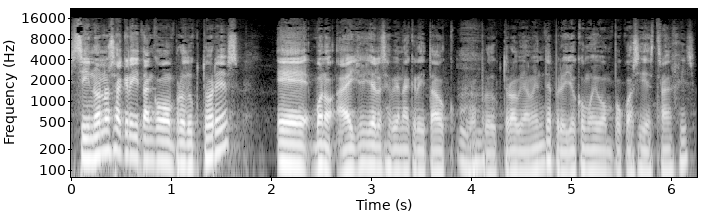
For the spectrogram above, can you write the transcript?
Si no nos acreditan como productores, eh, bueno, a ellos ya les habían acreditado como productor, obviamente, pero yo como iba un poco así de extranjis,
